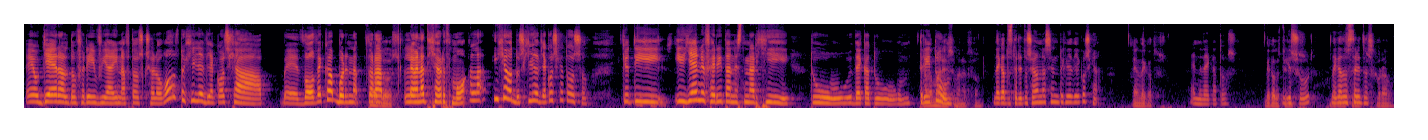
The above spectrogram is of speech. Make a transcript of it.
ε, ο Γκέραλτ of Rivia είναι αυτός, ξέρω εγώ, στο 1212, μπορεί να... Τώρα Όντως. λέω ένα τυχαίο αριθμό, αλλά είχε όντως 1200 τόσο. Και ότι η Γένεφερ ήταν στην αρχή του 13ου. Αλλά μ' αρέσει εμένα αυτό. 13ο αιώνας είναι το 1200. Ενδέκατο. Είναι δέκατος. Δέκατος You sure? 13ος. Μπράβο.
